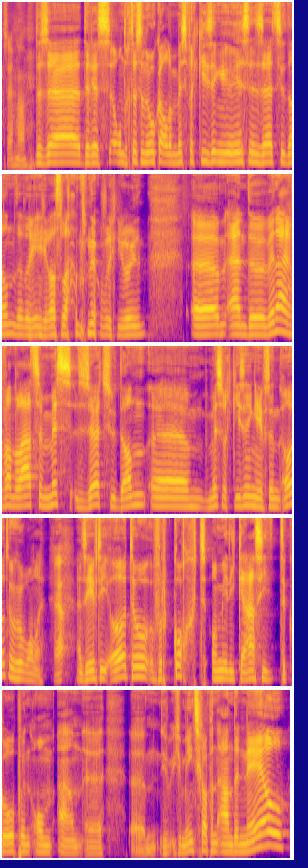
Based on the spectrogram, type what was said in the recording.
Zeg maar. Dus eh, er is ondertussen ook al een misverkiezing geweest in Zuid-Soedan. Ze hebben er geen gras laten overgroeien. Ehm, en de winnaar van de laatste Miss Zuid-Soedan ehm, misverkiezing heeft een auto gewonnen. Ja. En ze heeft die auto verkocht om medicatie te kopen om aan eh, ehm, gemeenschappen aan de Nijl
